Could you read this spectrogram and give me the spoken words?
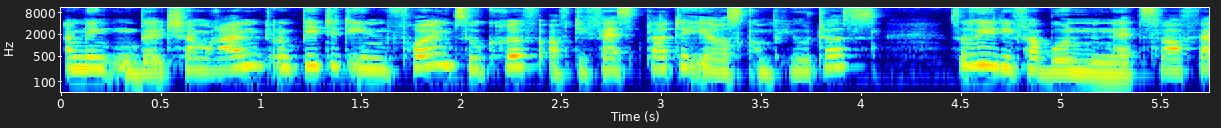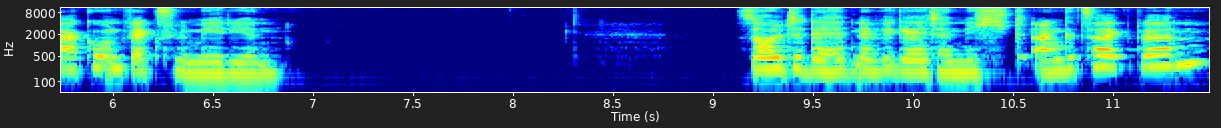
am linken Bildschirmrand und bietet Ihnen vollen Zugriff auf die Festplatte Ihres Computers sowie die verbundenen Netzlaufwerke und Wechselmedien. Sollte der Head Navigator nicht angezeigt werden,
